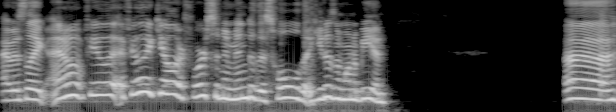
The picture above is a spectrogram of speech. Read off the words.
I was like, I don't feel it. I feel like y'all are forcing him into this hole that he doesn't want to be in. Uh.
